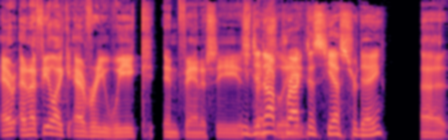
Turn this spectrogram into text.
and I feel like every week in fantasy, He did not practice yesterday. Uh,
